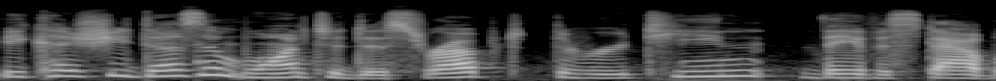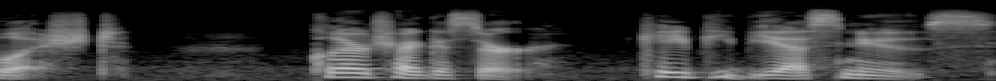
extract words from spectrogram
because she doesn't want to disrupt the routine they've established. Claire Trageser, KPBS News.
